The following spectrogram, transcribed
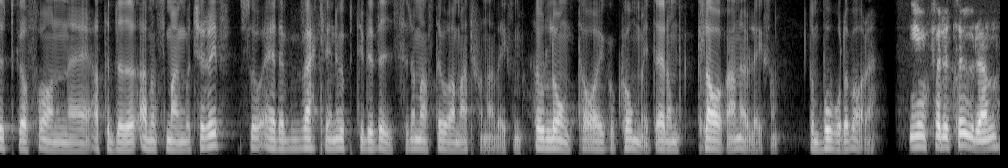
utgår från eh, att det blir avancemang mot Sheriff så är det verkligen upp till bevis i de här stora matcherna. Liksom. Hur långt har AIK kommit? Är de klara nu liksom? De borde vara det inför returen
